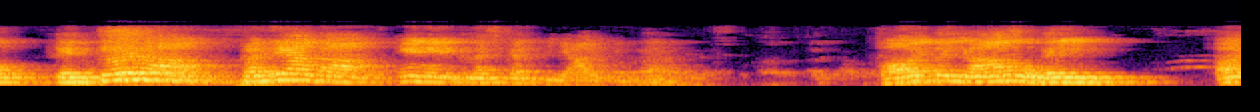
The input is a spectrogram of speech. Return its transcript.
ہو کہ تیرا گدیا کا انہیں ایک لشکر تیار کیا فوج تیار ہو گئی اور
